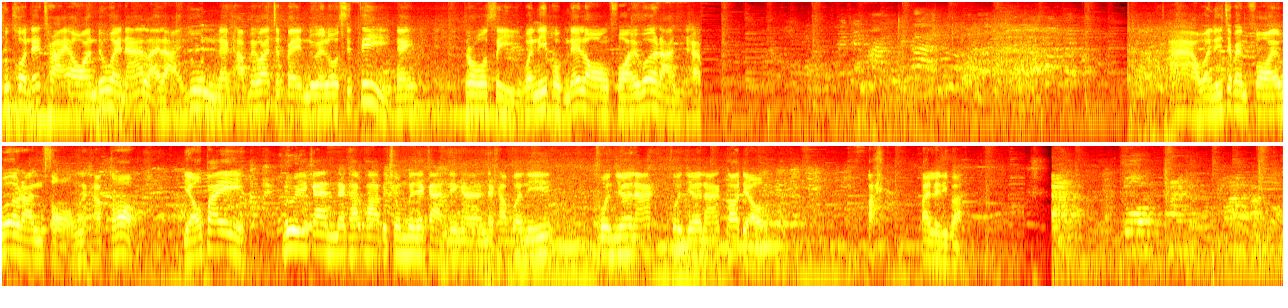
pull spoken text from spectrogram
ทุกคนได้ try on ด้วยนะ หลายๆ รุ่นนะครับ ไม่ว่าจะเป็น Velocity ใน Pro 4วันนี้ผมได้ลอง Forever Run ครับอ่าวันนี้จะเป็น Forever Run 2 นะครับ ก็เดี๋ยวไปลุยกันนะครับ พาไปชมบรรยากาศในงานนะครับ วันนี้คนเยอะนะ คนเยอะนะ ก็เดี๋ยว ไปเลยดีกว่า การ่วมทานกับคุณมากนะครับของ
